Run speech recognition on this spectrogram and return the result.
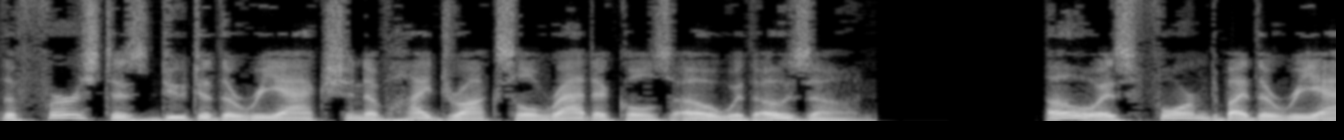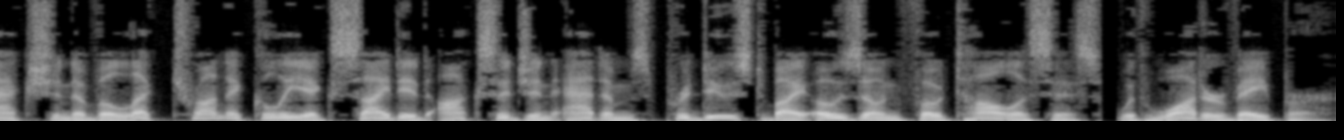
The first is due to the reaction of hydroxyl radicals O with ozone. O is formed by the reaction of electronically excited oxygen atoms produced by ozone photolysis, with water vapor.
